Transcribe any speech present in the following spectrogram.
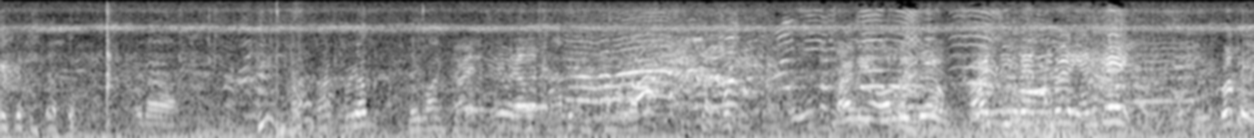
and uh, he, when I was on three up, they lined pick right, up. Do it, Ellen. Snap it and come right up. And try to push it. Right, man, all the way through. All right, defense, be ready. Any day. Brooklyn,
